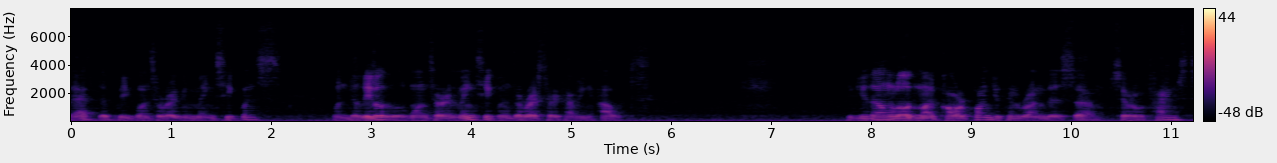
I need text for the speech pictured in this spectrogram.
that, the big ones are in main sequence. When the little ones are in main sequence, the rest are coming out. If you download my PowerPoint, you can run this uh, several times,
